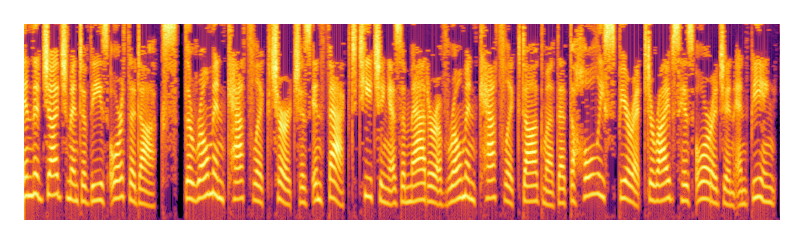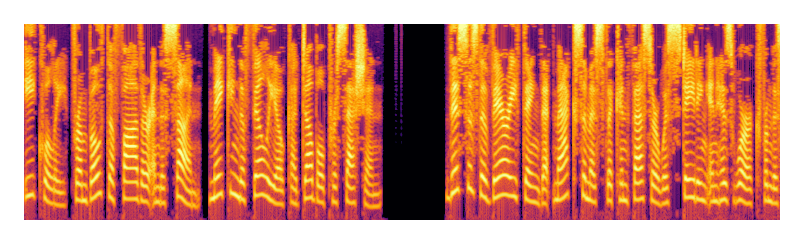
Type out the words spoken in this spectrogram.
In the judgment of these Orthodox, the Roman Catholic Church is in fact teaching as a matter of Roman Catholic dogma that the Holy Spirit derives his origin and being equally from both the Father and the Son, making the Filioque a double procession. This is the very thing that Maximus the Confessor was stating in his work from the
